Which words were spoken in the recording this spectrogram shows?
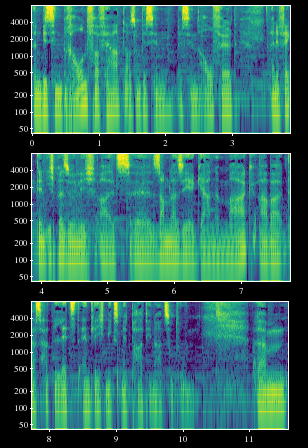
ein bisschen braun verfärbt, also ein bisschen, bisschen auffällt. Ein Effekt, den ich persönlich als äh, Sammler sehr gerne mag, aber das hat letztendlich nichts mit Patina zu tun. Ähm,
